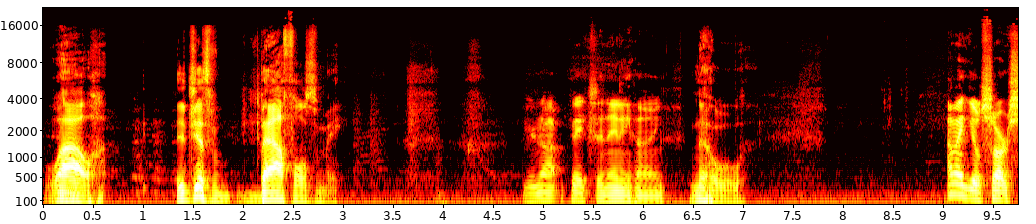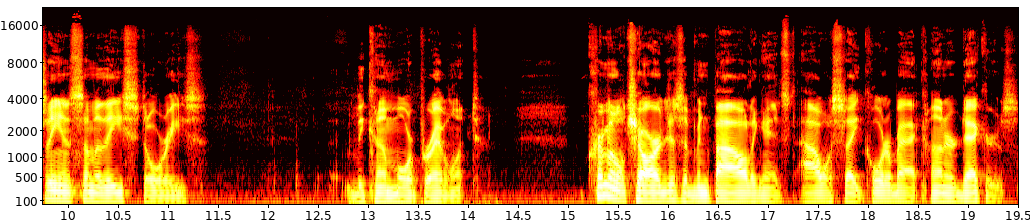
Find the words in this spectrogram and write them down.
wow. It just baffles me. You're not fixing anything. No. I think you'll start seeing some of these stories become more prevalent. Criminal charges have been filed against Iowa State quarterback Hunter Dekkers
